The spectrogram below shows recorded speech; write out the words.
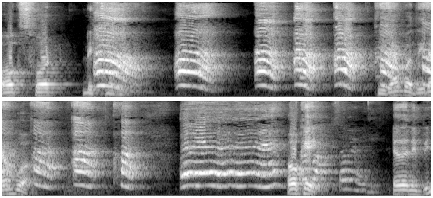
ഓക്സ്ഫോർഡ് ഡിക്ഷണറി ആ, ആ, ആ, തീരാൻ പോവാ തീരാൻ പോവാ. മതി. ഏതാ നിപ്പി?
